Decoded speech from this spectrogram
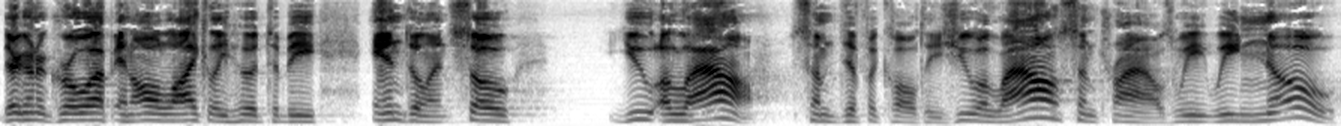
they're going to grow up in all likelihood to be indolent. So you allow some difficulties. You allow some trials. We, we know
